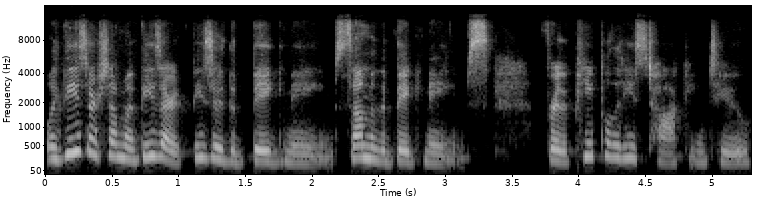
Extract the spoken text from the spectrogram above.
Like these are some of these are these are the big names some of the big names for the people that he's talking to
